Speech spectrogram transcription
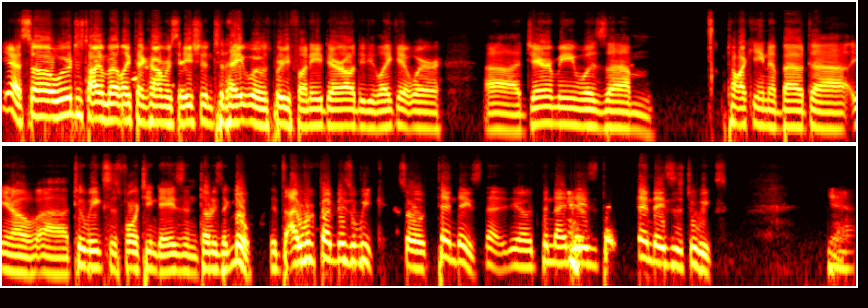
yeah, so we were just talking about like that conversation tonight. Where it was pretty funny. Daryl, did you like it? Where uh, Jeremy was um, talking about uh, you know uh, two weeks is fourteen days, and Tony's like, no, it's I work five days a week, so ten days. You know, it's been nine days. Ten, 10 days is two weeks. yeah,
